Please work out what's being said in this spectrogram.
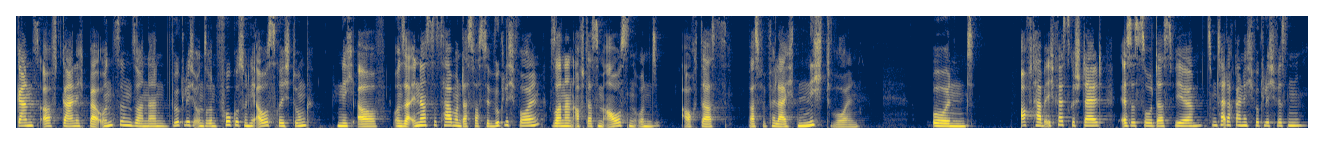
ganz oft gar nicht bei uns sind, sondern wirklich unseren Fokus und die Ausrichtung nicht auf unser Innerstes haben und das, was wir wirklich wollen, sondern auf das im Außen und auch das, was wir vielleicht nicht wollen. Und oft habe ich festgestellt, es ist so, dass wir zum Teil auch gar nicht wirklich wissen,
